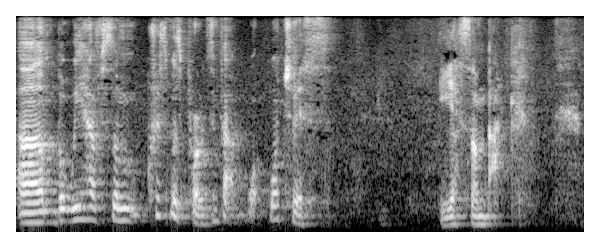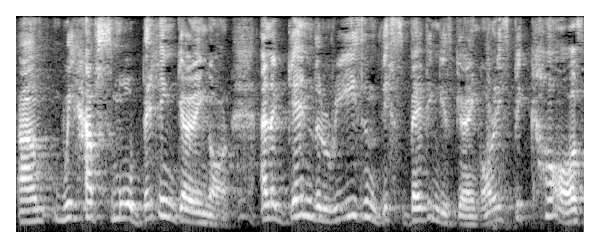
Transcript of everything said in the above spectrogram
um, but we have some Christmas products. In fact, watch this. Yes, I'm back. Um, we have some more bedding going on. And again, the reason this bedding is going on is because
